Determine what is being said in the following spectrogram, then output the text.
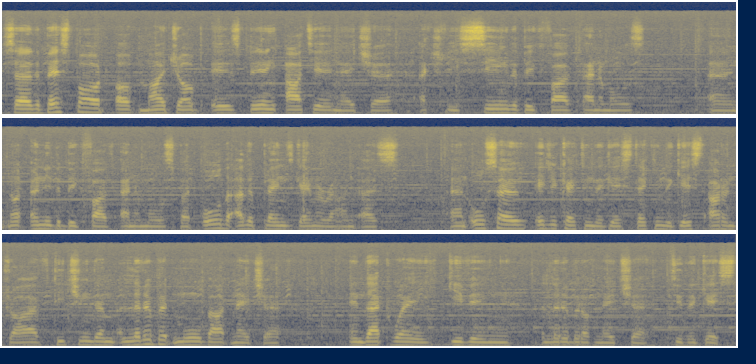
So the best part of my job is being out here in nature, actually seeing the big five animals, and not only the big five animals, but all the other plains game around us, and also educating the guests, taking the guests out and drive, teaching them a little bit more about nature, in that way giving a little bit of nature to the guest.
